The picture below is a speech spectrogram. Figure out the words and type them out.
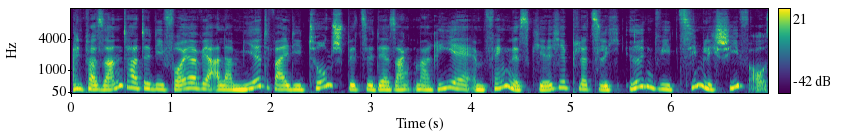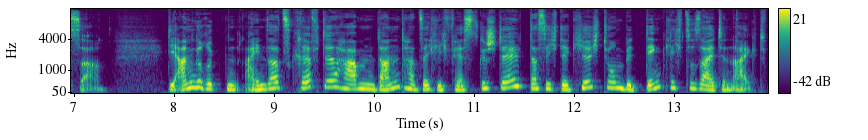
Ein Passant hatte die Feuerwehr alarmiert, weil die Turmspitze der St. Mariä Empfängniskirche plötzlich irgendwie ziemlich schief aussah. Die angerückten Einsatzkräfte haben dann tatsächlich festgestellt, dass sich der Kirchturm bedenklich zur Seite neigt.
